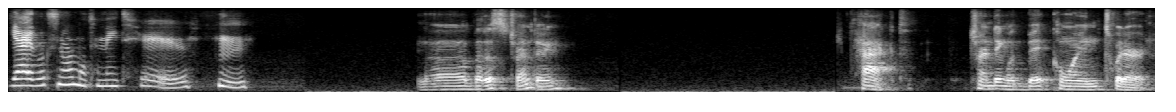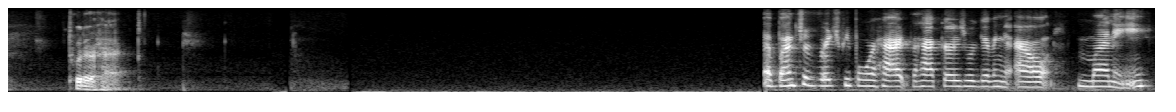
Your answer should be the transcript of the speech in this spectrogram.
Yeah, it looks normal to me too. Hmm. Uh, but it's trending. Hacked. Trending with Bitcoin Twitter. Twitter hacked. A bunch of rich people were hacked. The hackers were giving out money,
